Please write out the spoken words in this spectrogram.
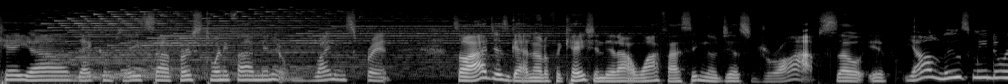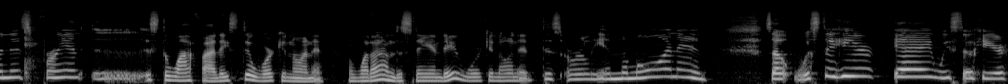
Okay, y'all, that completes our first 25 minute writing sprint. So I just got notification that our Wi-Fi signal just dropped. So if y'all lose me during this sprint, uh, it's the Wi-Fi. They still working on it. From what I understand, they're working on it this early in the morning. So we're still here. Yay, we still here.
